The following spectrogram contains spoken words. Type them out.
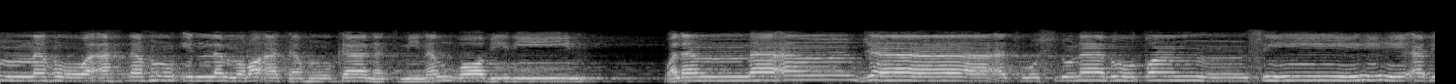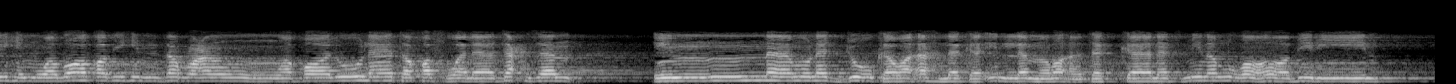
لننجينه واهله الا امراته كانت من الغابرين ولما ان جاءت رسلنا لوطا سيء بهم وضاق بهم ذرعا وقالوا لا تخف ولا تحزن إنا منجوك واهلك الا امراتك كانت من الغابرين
